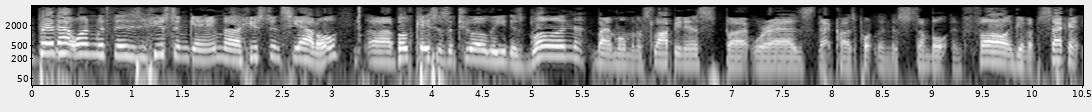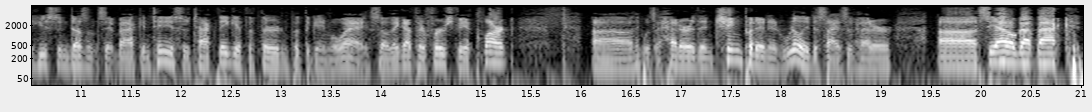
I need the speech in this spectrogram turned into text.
Compare that one with the Houston game, uh, Houston-Seattle. Uh, both cases, a 2-0 lead is blown by a moment of sloppiness, but whereas that caused Portland to stumble and fall and give up a second, Houston doesn't sit back, continues to attack. They get the third and put the game away. So they got their first via Clark. Uh, I think it was a header. Then Ching put in a really decisive header. Uh, Seattle got back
